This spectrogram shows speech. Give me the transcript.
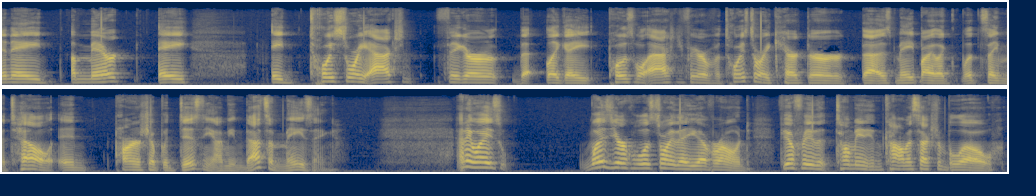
in a Ameri- a a Toy Story action figure that like a posable action figure of a Toy Story character that is made by like let's say Mattel in partnership with Disney. I mean, that's amazing. Anyways, what is your coolest toy that you ever owned? Feel free to tell me in the comment section below.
